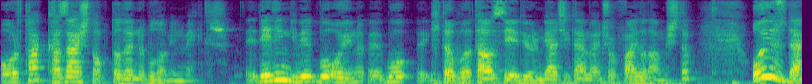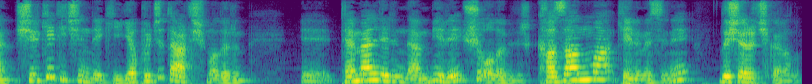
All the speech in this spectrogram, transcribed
ortak kazanç noktalarını bulabilmektir. Dediğim gibi bu oyunu bu kitabı tavsiye ediyorum. Gerçekten ben çok faydalanmıştım. O yüzden şirket içindeki yapıcı tartışmaların e, temellerinden biri şu olabilir. Kazanma kelimesini dışarı çıkaralım.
